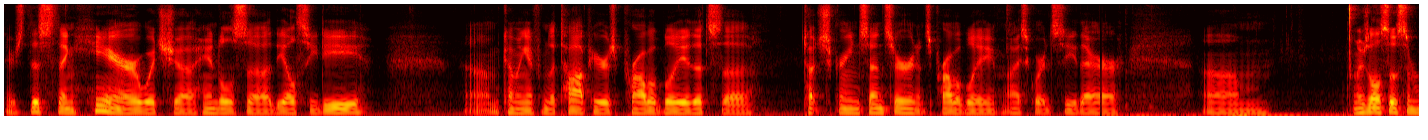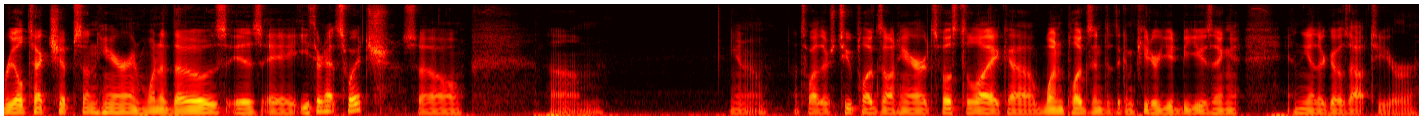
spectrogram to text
There's this thing here which uh, handles uh, the LCD. Um, coming in from the top here is probably, that's the touchscreen sensor and it's probably I squared C there. Um, there's also some Realtek chips in here, and one of those is a Ethernet switch. So, um, you know, that's why there's two plugs on here. It's supposed to like uh, one plugs into the computer you'd be using, and the other goes out to your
